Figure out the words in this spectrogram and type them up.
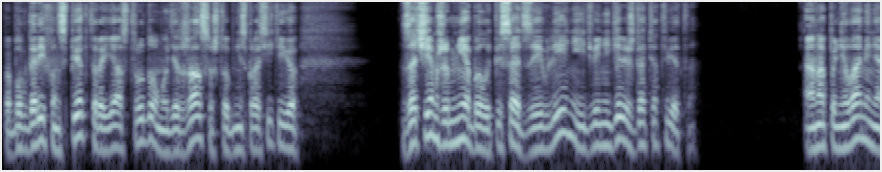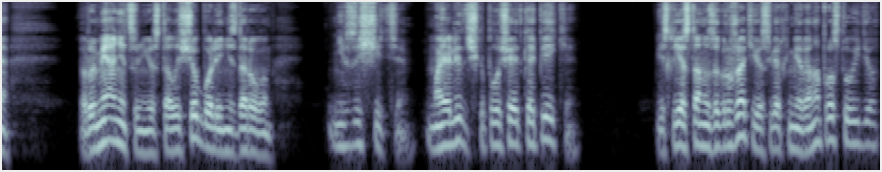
Поблагодарив инспектора, я с трудом удержался, чтобы не спросить ее, зачем же мне было писать заявление и две недели ждать ответа. Она поняла меня, румянец у нее стал еще более нездоровым. Не в защите. Моя Лидочка получает копейки. Если я стану загружать ее сверх меры, она просто уйдет.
